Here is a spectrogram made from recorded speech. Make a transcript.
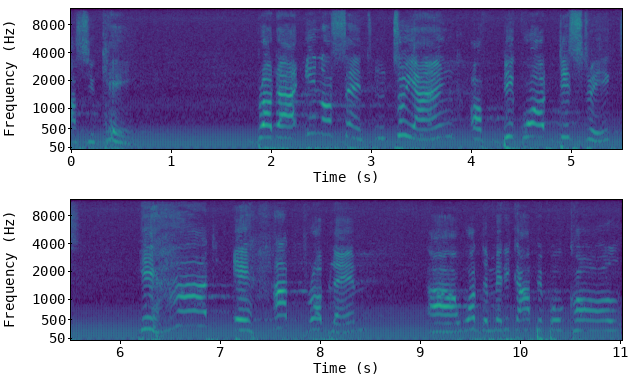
as you came. Brother Innocent Ntuyang of Bigward District, he had a heart problem, uh, what the medical people call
